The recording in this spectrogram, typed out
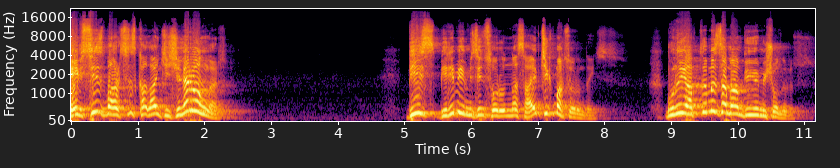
Evsiz barksız kalan kişiler onlar. Biz birbirimizin sorununa sahip çıkmak zorundayız. Bunu yaptığımız zaman büyümüş oluruz.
